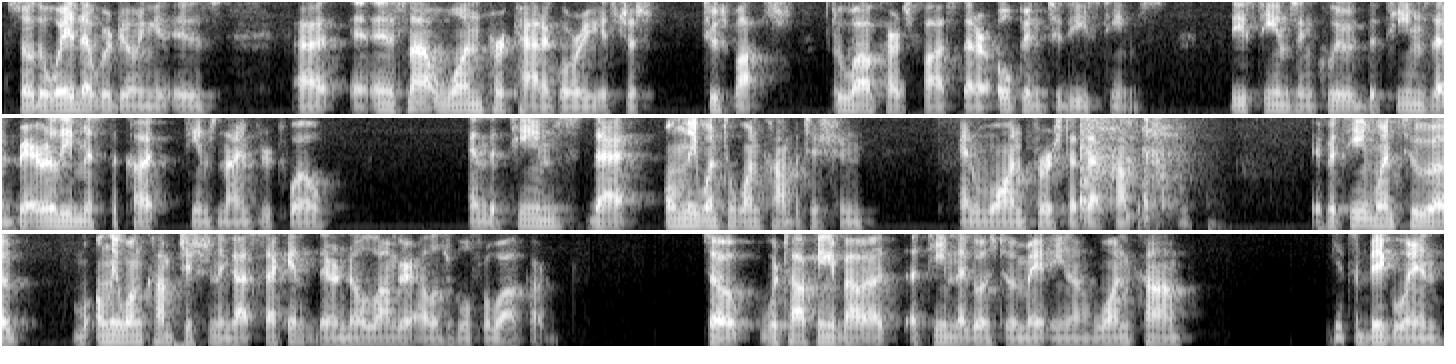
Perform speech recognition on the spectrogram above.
So the way that we're doing it is, uh, and it's not one per category, it's just two spots, two wildcard spots that are open to these teams. These teams include the teams that barely missed the cut, teams 9 through 12, and the teams that only went to one competition and won first at that competition. If a team went to a only one competition and got second, they're no longer eligible for wildcard. So we're talking about a, a team that goes to a you know one comp, gets a big win,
